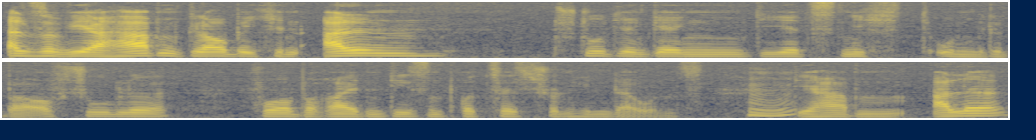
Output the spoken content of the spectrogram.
Also wir haben, glaube ich, in allen Studiengängen, die jetzt nicht unmittelbar auf Schule vorbereiten, diesen Prozess schon hinter uns. Mhm. Die haben alle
